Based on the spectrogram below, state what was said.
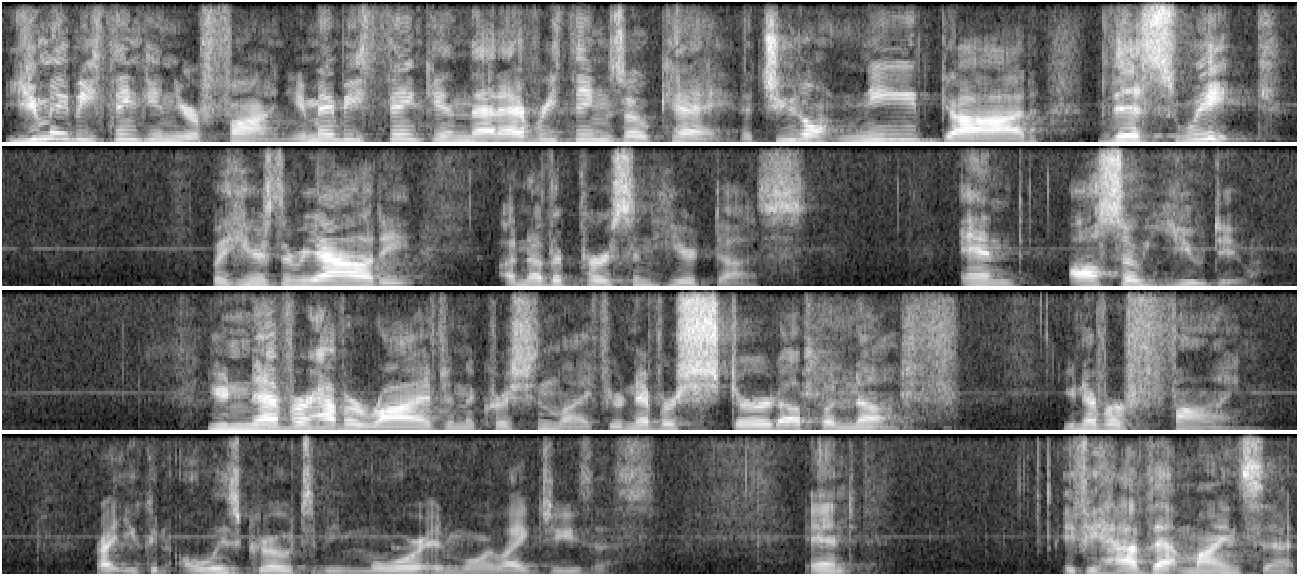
you may be thinking you're fine. You may be thinking that everything's okay, that you don't need God this week. But here's the reality another person here does. And also you do. You never have arrived in the Christian life. You're never stirred up enough. You're never fine, right? You can always grow to be more and more like Jesus. And if you have that mindset,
